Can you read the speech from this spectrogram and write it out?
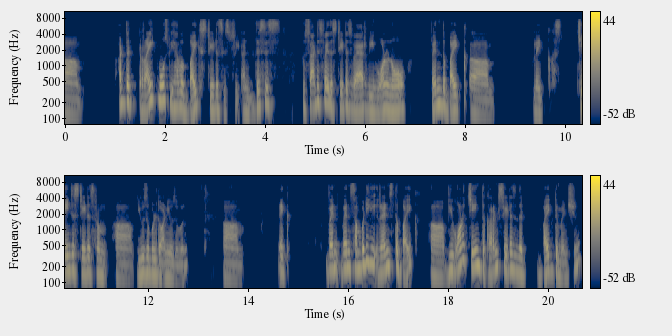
Um, at the rightmost we have a bike status history and this is to satisfy the status where we want to know when the bike um, like changes status from uh, usable to unusable. Um, like when when somebody rents the bike uh, we want to change the current status in the bike dimension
